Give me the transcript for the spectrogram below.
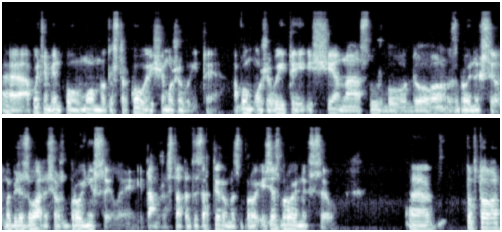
е, а потім він по умовно достроково ще може вийти, або може вийти іще на службу до збройних сил, мобілізуватися в збройні сили там вже стати дезертиром із зброї зі збройних сил. Е, тобто,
